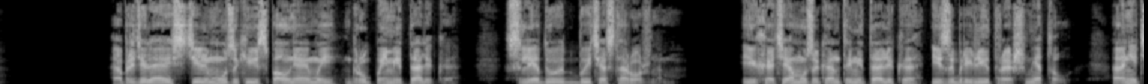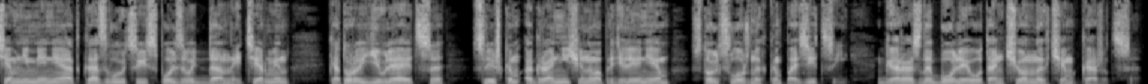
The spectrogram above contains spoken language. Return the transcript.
Определяя стиль музыки, исполняемой группой «Металлика», следует быть осторожным. И хотя музыканты «Металлика» изобрели трэш-метал, они, тем не менее, отказываются использовать данный термин, который является слишком ограниченным определением столь сложных композиций, гораздо более утонченных, чем кажется.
